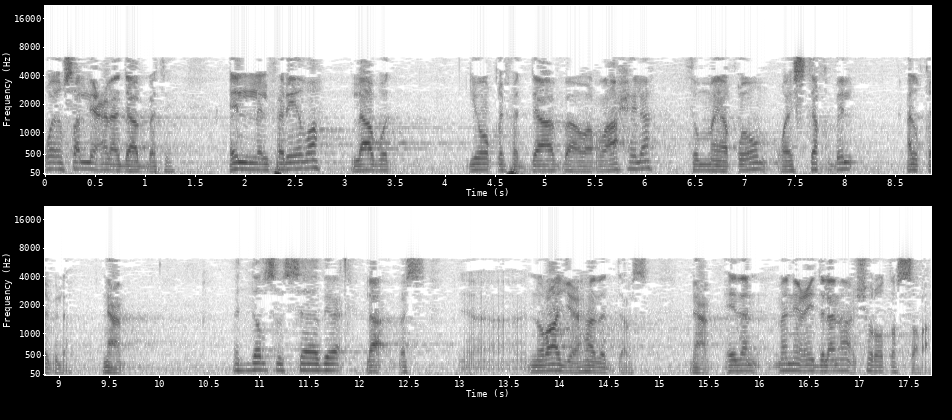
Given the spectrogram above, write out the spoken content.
ويصلي على دابته. إلا الفريضة لابد يوقف الدابة أو الراحلة ثم يقوم ويستقبل القبلة. نعم. الدرس السابع. لا بس آه، نراجع هذا الدرس. نعم. إذا من يعيد لنا شروط الصلاة؟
